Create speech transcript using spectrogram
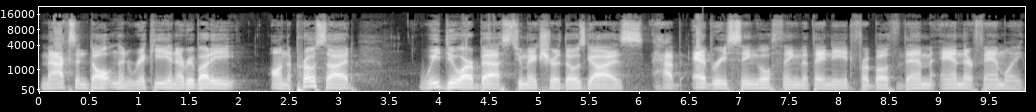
Max and Dalton and Ricky and everybody on the pro side. We do our best to make sure those guys have every single thing that they need for both them and their family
